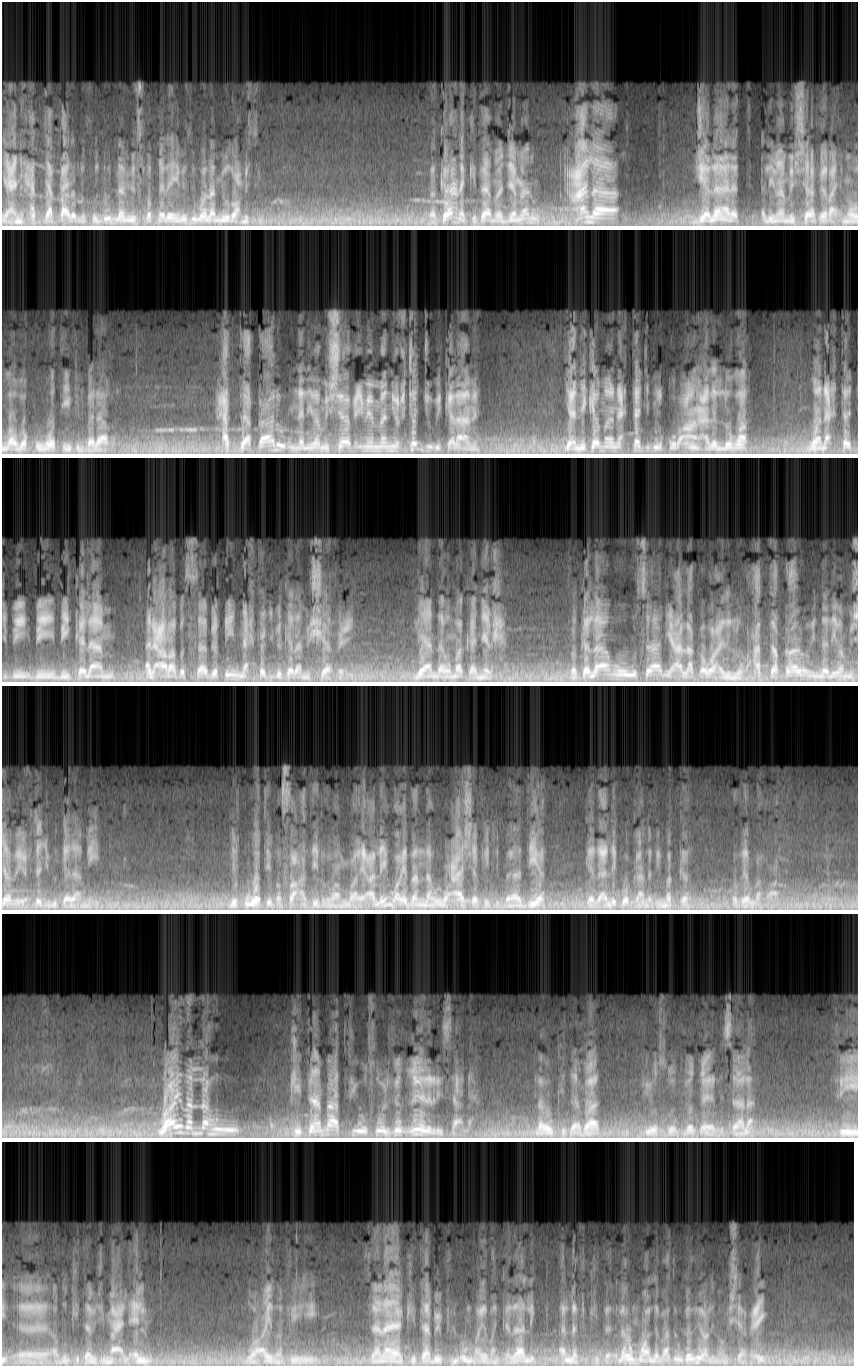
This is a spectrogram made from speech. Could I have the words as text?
يعني حتى قال ابن خلدون لم يسبق إليه مثله ولم يوضع مثله. فكان كتابا جمعا على جلالة الإمام الشافعي رحمه الله وقوته في البلاغة. حتى قالوا إن الإمام الشافعي ممن يحتج بكلامه. يعني كما نحتج بالقرآن على اللغة ونحتج بكلام العرب السابقين نحتج بكلام الشافعي لأنه ما كان يلحن. فكلامه ساري على قواعد اللغة. حتى قالوا إن الإمام الشافعي يحتج بكلامه لقوة فصاحته رضوان الله عليه وأيضا أنه عاش في البادية كذلك وكان في مكة رضي الله عنه. وأيضا له كتابات في أصول الفقه غير الرسالة. له كتابات في أصول الفقه غير الرسالة في آه، أظن كتاب جماع العلم وأيضا في ثنايا كتابه في الأم أيضا كذلك ألف كتاب له مؤلفات كثيرة الإمام الشافعي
